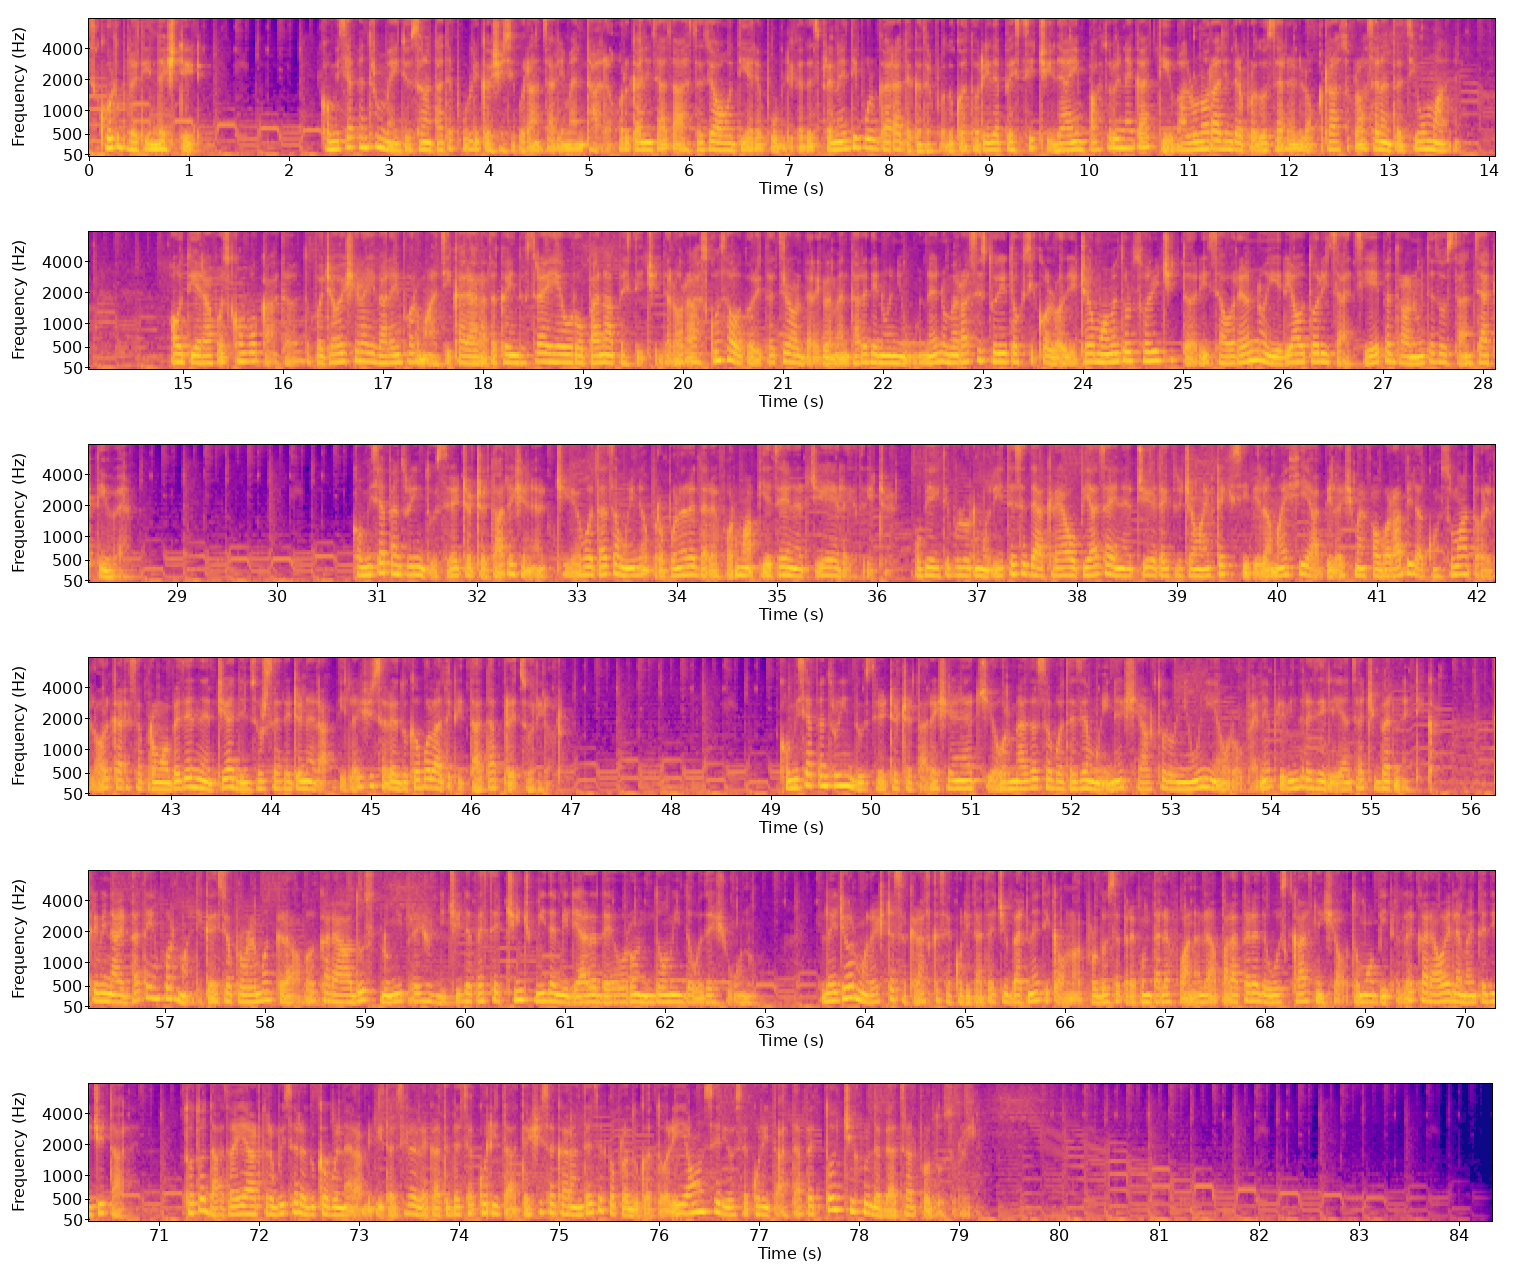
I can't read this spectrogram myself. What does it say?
Scurt buletin de știri. Comisia pentru Mediu, Sănătate Publică și Siguranță Alimentară organizează astăzi o audiere publică despre nedivulgarea de către producătorii de pesticide a impactului negativ al unora dintre produsele lor asupra sănătății umane. Audierea a fost convocată după ce au ieșit la iveală informații care arată că industria europeană a pesticidelor a ascuns autorităților de reglementare din Uniune numeroase studii toxicologice în momentul solicitării sau reînnoirii autorizației pentru anumite substanțe active. Comisia pentru Industrie, Cercetare și Energie votează mâine o propunere de reformă a pieței energiei electrice. Obiectivul urmărit este de a crea o piață a energiei electrice mai flexibilă, mai fiabilă și mai favorabilă consumatorilor, care să promoveze energia din surse regenerabile și să reducă volatilitatea prețurilor. Comisia pentru Industrie, Cercetare și Energie urmează să voteze mâine și actul Uniunii Europene privind reziliența cibernetică. Criminalitatea informatică este o problemă gravă care a adus lumii prejudicii de peste 5.000 de miliarde de euro în 2021. Legea urmărește să crească securitatea cibernetică a unor produse precum telefoanele, aparatele de uz casnic și automobilele care au elemente digitale. Totodată, ea ar trebui să reducă vulnerabilitățile legate de securitate și să garanteze că producătorii iau în serios securitatea pe tot ciclul de viață al produsului.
